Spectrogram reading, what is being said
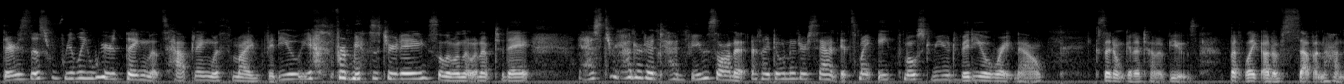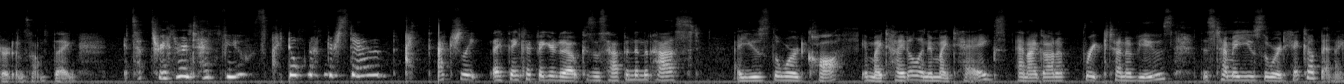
there's this really weird thing that's happening with my video from yesterday, so the one that went up today. It has 310 views on it, and I don't understand. It's my eighth most viewed video right now, because I don't get a ton of views, but like out of 700 and something. It's at 310 views. I don't understand. I, actually, I think I figured it out because this happened in the past. I used the word cough in my title and in my tags and I got a freak ton of views. This time I used the word hiccup and I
